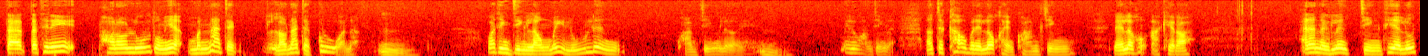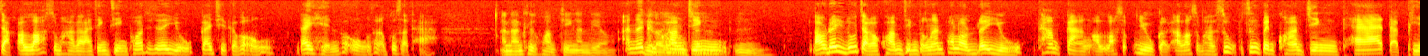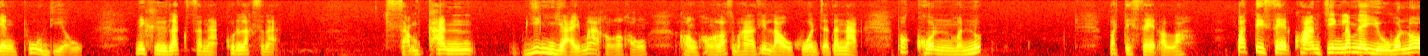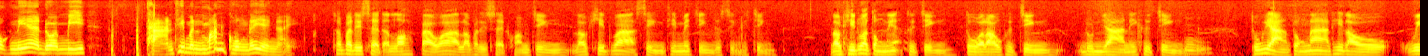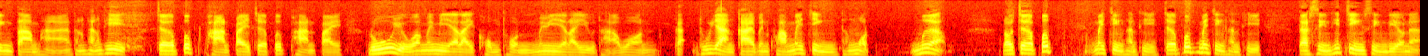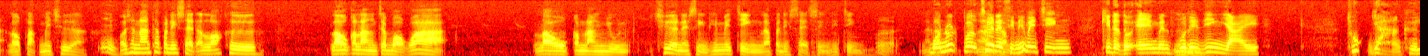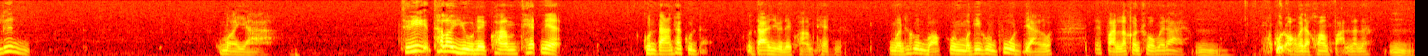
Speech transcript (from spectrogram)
แต่แต่ทีนี้พอเรารู้ตรงเนี้ยมันน่าจะเราน่าจะกลัวนะอืมว่าจริง ๆ เราไม่รู้เรื่องความจริงเลยอืมไม่รู้ความจริงเลย เราจะเข้าไปในโลกแห่งความจริง ในโลกของอาเคเราะห์อันนั้นเป็นเรื่องจริงที่จะรู้จักอัลลอฮ์สุบฮานะฮูวะตะอาลาจริง ๆ เพราะที่จะได้อยู่ใกล้ชิดกับพระองค์ได้เห็นพระองค์สำหรับผู้ศรัทธา อันนั้นคือความจริงอันเดียว อันนั้นคือที่เความจริงอืมเราได้รู้จักกับความจริงตรงนั้น เพราะเราได้อยู่ท่ามกลางอัลลอฮ์อยู่กับอัลลอฮ์สุบฮานะฮูวะตะอาลาซึ่งซึ่งเป็นความจริงแท้แต่เพียงผู้เดียว นี่คือลักษณะคุณลักษณะสำคัญยิ่งใหญ่มากของของของของอัลลอฮ์สุบฮานะฮูวะตะอาลาที่เราควรจะตระหนัก เพราะคนมนุษย์ปฏิเสธอัลลอฮ์ปฏิเสธความจริงแล้วมันจะอยู่บนโลกเนี้ยโดยมีฐานที่มันมั่นคงได้ยังไง ถ้าปฏิเสธอัลลอฮ์แปลว่าเราปฏิเสธความจริง เราคิดว่าสิ่งที่ไม่จริงคือสิ่งที่จริง เราคิดว่าตรงเนี้ยคือจริง ตัวเราคือจริง ดุนยานี้คือจริงอืมทุกอย่างตรงหน้าที่เราวิ่งตามหาทั้งทั้งที่เจอปุ๊บผ่านไป เจอปุ๊บผ่านไป รู้อยู่ว่าไม่มีอะไรคงทน ไม่มีอะไรอยู่ถาวรกะทุกอย่างกลายเป็นความไม่จริงทั้งหมดเมื่อเราเจอปุ๊บไม่จริงทันที เจอปุ๊บไม่จริงทันที แต่สิ่งที่จริงสิ่งเดียวเนี่ยเรากลับไม่เชื่ออมเพราะฉะนั้นถ้าปฏิเสธอัลลอฮ์คือ เรากำลังจะบอกว่า เรากำลังอยู่เชื่อในสิ่งที่ไม่จริง และปฏิเสธสิ่งที่จริงเออนะครับมนุษย์เชื่อในอ่าครับสิ่งที่ไม่จริง คิดแต่ตัวเองเป็นผู้ที่อืมยิ่งใหญ่ ทุกอย่างคือเรื่องมายา ทีนี้ถ้าเราอยู่ในความเท็จเนี่ย คุณตาลถ้าคุณคุณตาลอยู่ในความเท็จเนี่ยเหมือนที่คุณบอกคุณเมื่อกี้คุณพูดอย่างว่าในฝันแล้วคอนโทรลไม่ได้ อืมคุณออกมาจากความฝันแล้วนะ อืม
